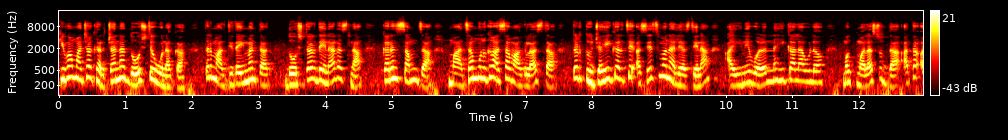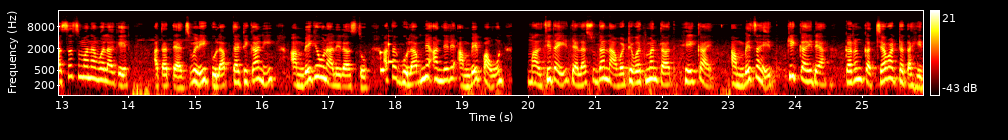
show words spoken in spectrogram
किंवा माझ्या घरच्यांना दोष देऊ नका. तर मालतीताई म्हणतात दोष तर देणारच ना. कारण समजा माझा मुलगा असा वागला असता तर तुझ्याही घरचे असेच म्हणाले असते ना? आईने वळण नाही का लावलं? मग मलासुद्धा आता असंच म्हणावं लागेल. आता त्याचवेळी गुलाब त्या ठिकाणी आंबे घेऊन आलेला असतो. आता गुलाबने आणलेले आंबे पाहून मालतीताई त्यालासुद्धा नावं ठेवत म्हणतात हे काय? आंबेच आहेत की कैऱ्या? कारण कच्च्या वाटत आहेत.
